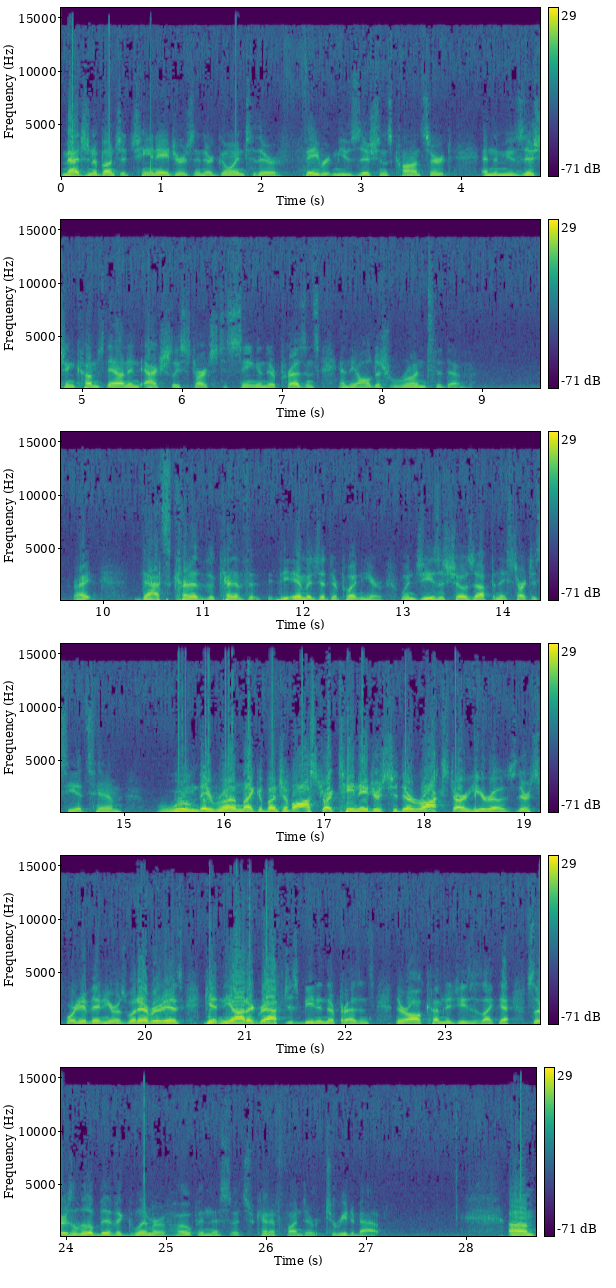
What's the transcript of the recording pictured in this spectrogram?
imagine a bunch of teenagers and they're going to their favorite musician's concert and the musician comes down and actually starts to sing in their presence and they all just run to them. Right? That's kind of the kind of the, the image that they're putting here. When jesus shows up and they start to see it's him Whoom, they run like a bunch of awestruck teenagers to their rock star heroes, their sporting event heroes, whatever it is, getting the autograph, just being in their presence. They're all coming to Jesus like that. So there's a little bit of a glimmer of hope in this. So it's kind of fun to, to read about. Um,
